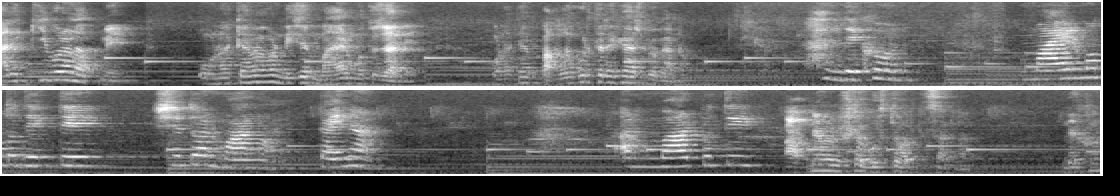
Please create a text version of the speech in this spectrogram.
আরে কি বলেন আপনি? ওনাকে আমি আমার নিজের মায়ের মতো জানি। ওনাকে আমি পাগলা করতে রেখে আসব কেন? দেখুন মায়ের মতো দেখতে সে তো আর মা নয় তাই না? আর মার প্রতি আপনি আমার বিষয়টা বুঝতে পারতেছেন না। দেখুন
